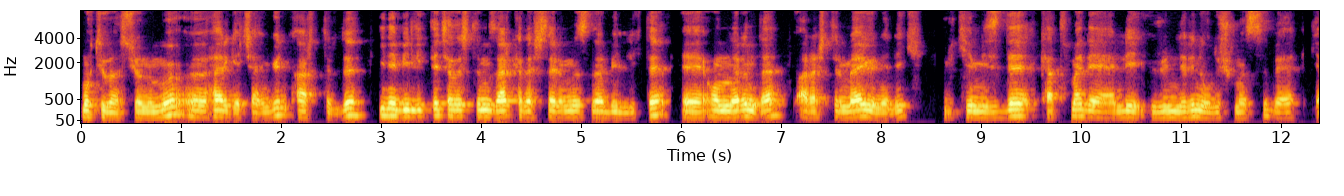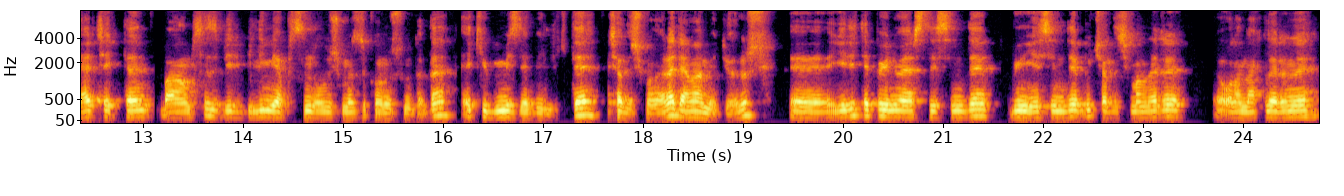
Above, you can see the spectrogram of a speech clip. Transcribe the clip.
motivasyonumu e, her geçen gün arttırdı. Yine birlikte çalıştığımız arkadaşlarımızla birlikte e, onların da araştırmaya yönelik ülkemizde katma değerli ürünlerin oluşması ve gerçekten bağımsız bir bilim yapısının oluşması konusunda da ekibimizle birlikte çalışmalara devam ediyoruz. E, Yeditepe Üniversitesi'nde bünyesinde bu çalışmaları olanaklarını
